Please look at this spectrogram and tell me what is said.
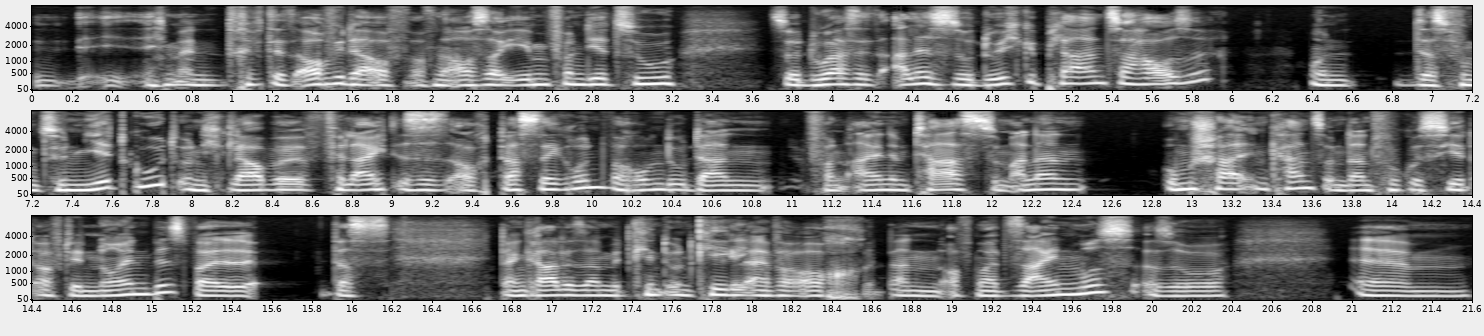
ich meine, trifft jetzt auch wieder auf, auf eine Aussage eben von dir zu. So, du hast jetzt alles so durchgeplant zu Hause und das funktioniert gut und ich glaube, vielleicht ist es auch das der Grund, warum du dann von einem Task zum anderen umschalten kannst und dann fokussiert auf den neuen bist, weil das dann gerade so mit Kind und Kegel einfach auch dann oftmals sein muss. Also ähm,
